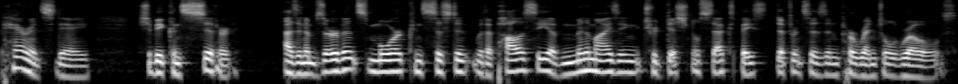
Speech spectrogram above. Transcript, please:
Parents' Day should be considered as an observance more consistent with a policy of minimizing traditional sex based differences in parental roles.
